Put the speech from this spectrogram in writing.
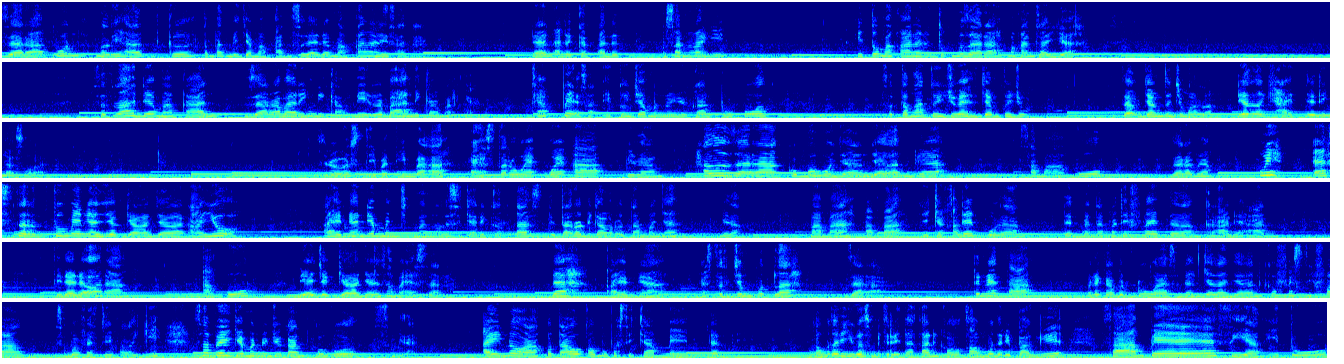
Zara pun melihat ke tempat meja makan. Sudah ada makanan di sana. Dan ada ada pesan lagi. Itu makanan untuk Zara, makan saja. Setelah dia makan, Zara baring di, di rebahan di kamarnya capek saat itu jam menunjukkan pukul setengah tujuh eh jam tujuh jam tujuh malam dia lagi haid jadi nggak sholat terus tiba-tiba Esther WA bilang, Halo Zara, kamu mau jalan-jalan gak? Sama aku Zara bilang, Wih, Esther, tuh main ngajak jalan-jalan, ayo Akhirnya dia men menulis secari kertas, ditaruh di kamar utamanya, bilang, Mama, Papa, jika kalian pulang dan mendapati flight dalam keadaan tidak ada orang, aku diajak jalan-jalan sama Esther. Dah, akhirnya Esther jemputlah Zara. Ternyata mereka berdua sedang jalan-jalan ke festival sebuah festival lagi sampai jam menunjukkan pukul 9 I know aku tahu kamu pasti capek dan kamu tadi juga sempat cerita kan kalau kamu dari pagi sampai siang itu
